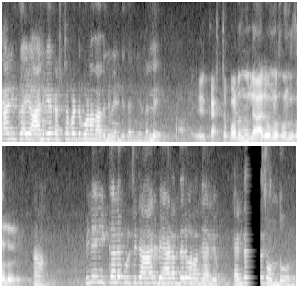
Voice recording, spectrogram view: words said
ഞാൻ ഇക്കായി ആലുവയെ കഷ്ടപ്പെട്ട് പോണത് അതിന് വേണ്ടി തന്നെയാണ് അല്ലേ? കഷ്ടപ്പാടൊന്നുമില്ല. ആരും നമ്മളെ സ്വന്തം സ്ഥലമല്ലേ? ആ. പിന്നെ ഇനി ഇക്കാനെ കുറിച്ചിട്ട് ആര് ബാഡ് എന്തേലും പറഞ്ഞാലും എന്റെ സ്വന്തമാണ്.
